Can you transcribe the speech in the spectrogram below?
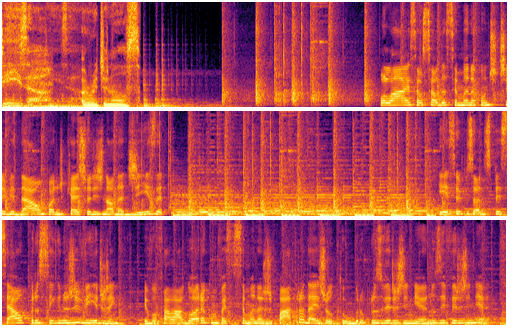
Deezer Originals. Olá, esse é o Céu da Semana com Titi Vidal, um podcast original da Deezer. E esse é o um episódio especial para os signos de Virgem. Eu vou falar agora como vai ser semana de 4 a 10 de outubro para os virginianos e virginianas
